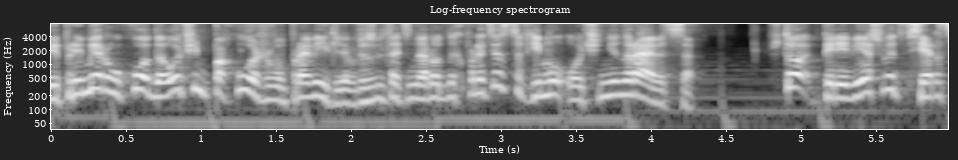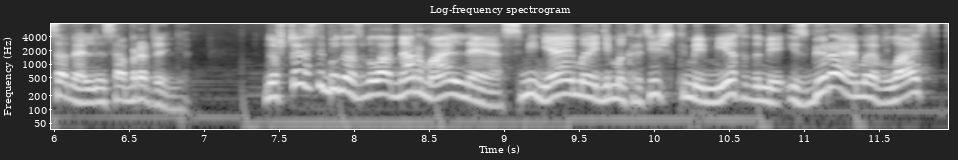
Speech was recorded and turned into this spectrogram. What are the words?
И пример ухода очень похожего правителя в результате народных протестов ему очень не нравится, что перевешивает все рациональные соображения. Но что если бы у нас была нормальная, сменяемая демократическими методами, избираемая власть,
